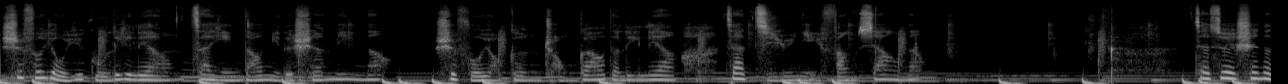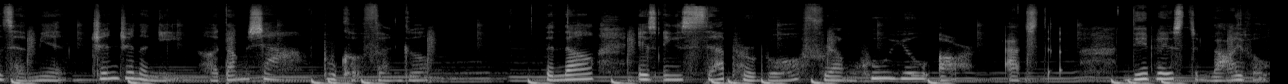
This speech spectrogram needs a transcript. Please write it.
是否有一股力量在引导你的生命呢？是否有更崇高的力量在给予你方向呢？ 在最深的层面，真正的你和当下不可分割。The now is inseparable from who you are at the deepest level.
